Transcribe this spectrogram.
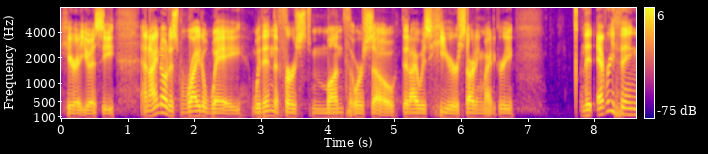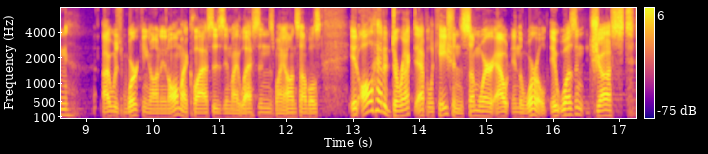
here at USC, and I noticed right away within the first month or so that I was here starting my degree that everything I was working on in all my classes, in my lessons, my ensembles, it all had a direct application somewhere out in the world. It wasn't just,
